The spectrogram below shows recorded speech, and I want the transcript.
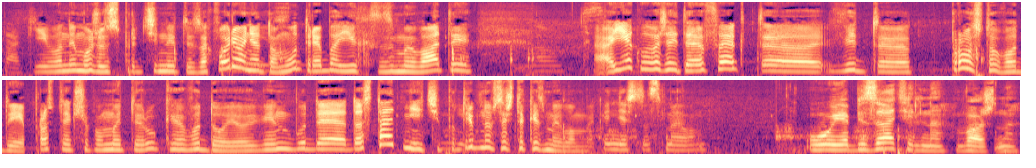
Так, і вони можуть спричинити захворювання, тому треба їх змивати. А як ви вважаєте, ефект е, від е, просто води, просто якщо помити руки водою, він буде достатній чи потрібно все ж таки з милом мити? Звісно, з милом. Ой, обязательно, важно.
